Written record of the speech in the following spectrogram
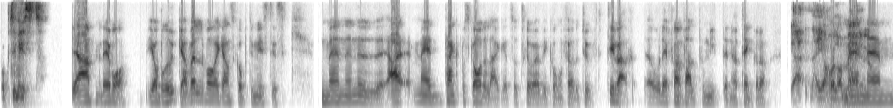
optimist. Ja, men det är bra. Jag brukar väl vara ganska optimistisk men nu med tanke på skadeläget så tror jag vi kommer få det tufft. Tyvärr. Och det är framförallt på mitten jag tänker då. Ja, nej, jag håller med. Men, ähm,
